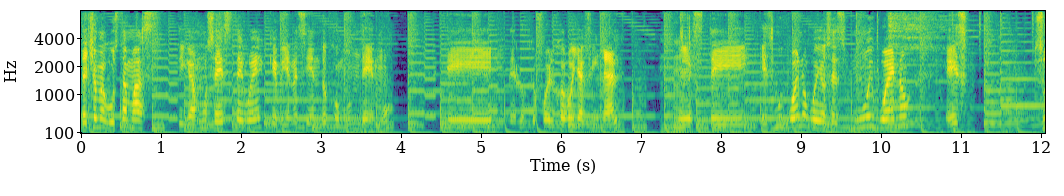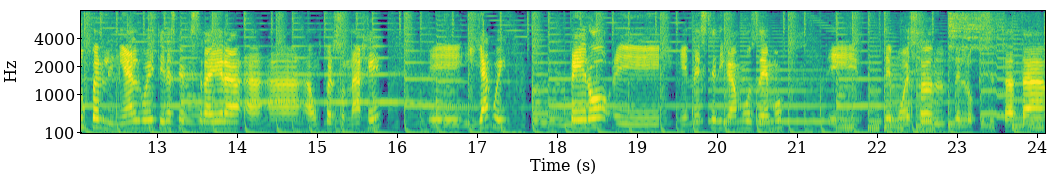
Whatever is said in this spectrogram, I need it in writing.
De hecho, me gusta más, digamos, este, güey, que viene siendo como un demo eh, de lo que fue el juego ya final. Uh -huh. Este, es muy bueno, güey, o sea, es muy bueno. Es súper lineal, güey. Tienes que extraer a, a, a un personaje eh, y ya, güey. Pero eh, en este, digamos, demo, eh, demuestra de lo que se trata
